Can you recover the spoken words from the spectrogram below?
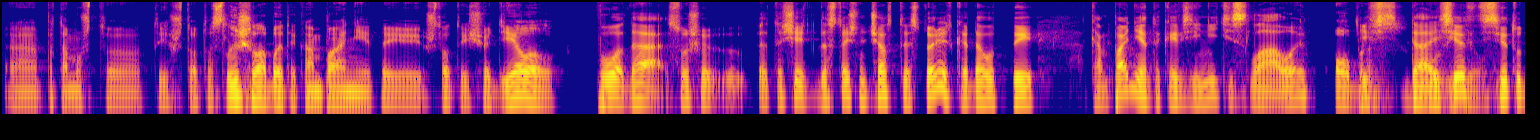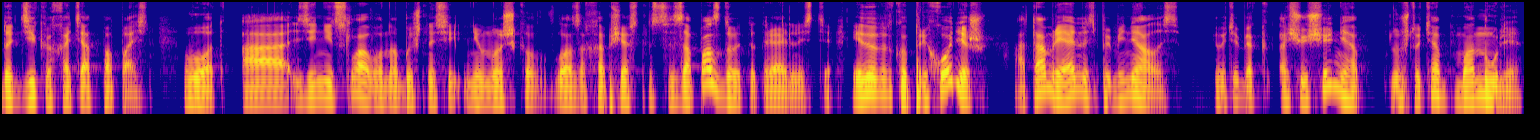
э, потому что ты что-то слышал об этой компании, ты что-то еще делал, вот, да, слушай, это достаточно частая история, когда вот ты компания такая в «Зените славы». Образ и, Да, увидел. и все, все туда дико хотят попасть. Вот. А «Зенит славы», он обычно немножечко в глазах общественности запаздывает от реальности. И ты такой приходишь, а там реальность поменялась и у тебя ощущение, ну, что тебя обманули.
